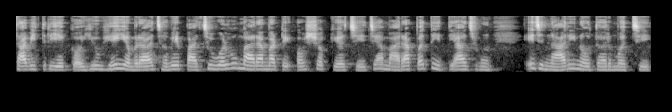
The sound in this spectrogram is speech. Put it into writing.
સાવિત્રીએ કહ્યું, હે યમરાજ, હવે પાછું વળવું મારા માટે અશક્ય છે. જ્યાં મારા પતિ, ત્યાં જ હું. એ જ નારીનો ધર્મ છે.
